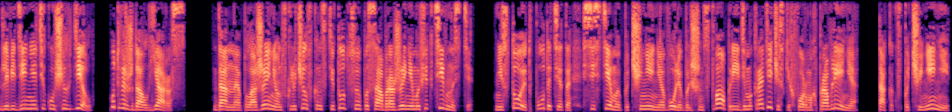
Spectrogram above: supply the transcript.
для ведения текущих дел, утверждал Ярос. Данное положение он включил в Конституцию по соображениям эффективности. Не стоит путать это с системой подчинения воле большинства при демократических формах правления, так как в подчинении,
